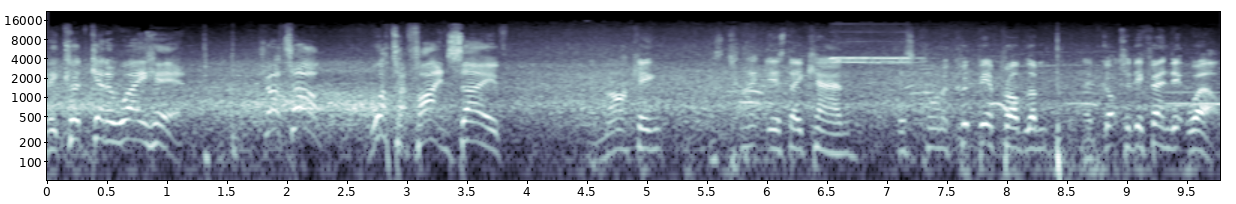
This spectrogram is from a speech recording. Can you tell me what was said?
And he could get away here. Shot on! What a fine save. They're marking as tightly as they can. This corner could be a problem. They've got to defend it well.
